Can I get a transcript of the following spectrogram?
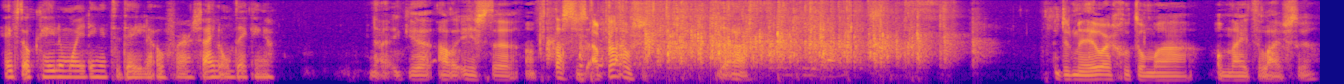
heeft ook hele mooie dingen te delen over zijn ontdekkingen. Nou, ik uh, allereerst uh, een fantastisch applaus. Ja. Het doet me heel erg goed om, om naar je te luisteren.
